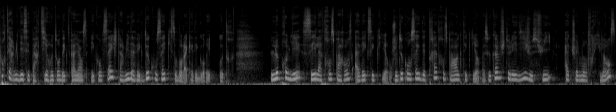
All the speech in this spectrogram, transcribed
Pour terminer cette partie retour d'expérience et conseils, je termine avec deux conseils qui sont dans la catégorie autre. Le premier, c'est la transparence avec ses clients. Je te conseille d'être très transparent avec tes clients parce que comme je te l'ai dit, je suis actuellement freelance.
